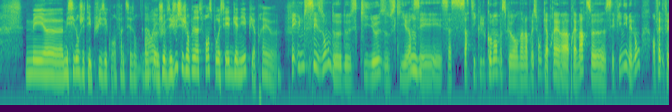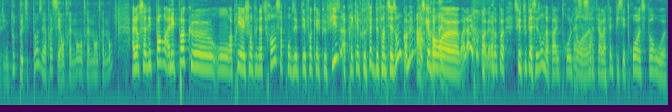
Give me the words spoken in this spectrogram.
Mais, mais sinon, j'étais épuisée quoi, en fin de saison. Donc, Ah ouais. euh, je faisais juste les championnats de France pour essayer de gagner. Puis après, Mais une saison de, de skieuse ou skieur, Mhm. ça s'articule comment? Parce qu'on a l'impression qu'après après mars, c'est fini, mais non. En fait, vous faites une toute petite pause et après, c'est entraînement, entraînement, entraînement? Alors ça dépend. À l'époque, on- après il y a les championnats de France. Après on faisait des fois quelques filles. Après quelques fêtes de fin de saison quand même. Ah, parce que bon, euh, voilà, il faut quand même un peu. Parce que toute la saison on n'a pas trop le Bah, temps hein, de faire la fête. Puis c'est trop un sport où, euh,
